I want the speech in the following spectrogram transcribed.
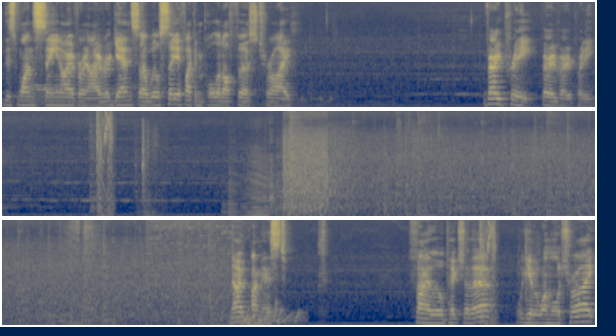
this one scene over and over again, so we'll see if I can pull it off first try. Very pretty. Very, very pretty. Nope, I missed. Funny little picture there. We'll give it one more try.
